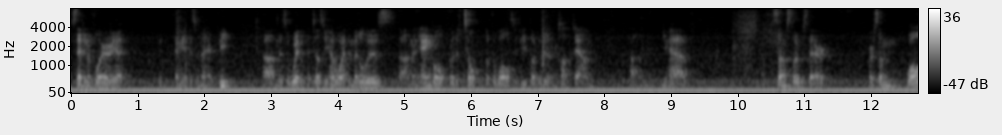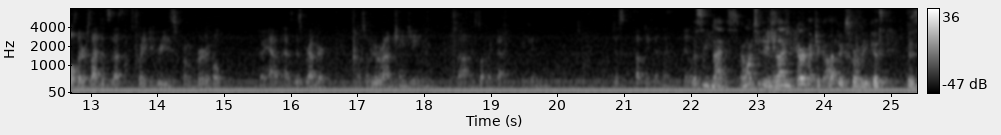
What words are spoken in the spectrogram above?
set in a floor area. I made this with 900 feet. Um, there's a width that tells you how wide the middle is, um, an angle for the tilt of the walls if you look at them top down. Um, you have some slopes that are, or some walls that are slanted, so that's 20 degrees from vertical that we have as this parameter. Uh, So if we go around changing um, stuff like that, you can just update that and it'll This is nice. I want you to design parametric objects for me because this,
